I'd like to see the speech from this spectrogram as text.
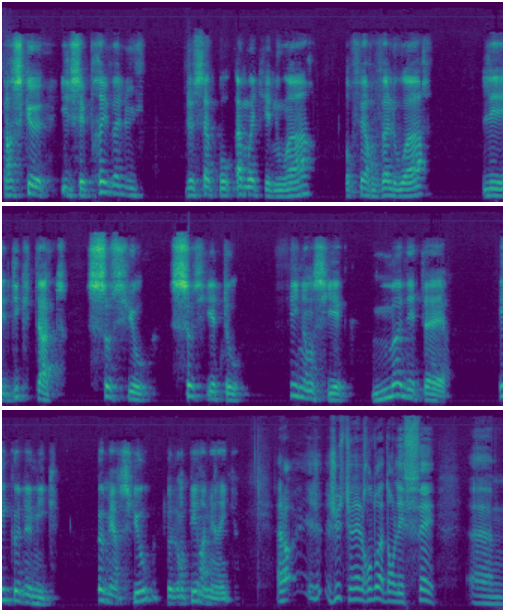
parce qu'il s'est prévalu de sa peau à moitié noire pour faire valoir les dictates sociaux, sociétaux, financiers, monétaires, économiques, commerciaux de l'Empire américain. Alors, juste Lionel Rondois, dans les faits, euh,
